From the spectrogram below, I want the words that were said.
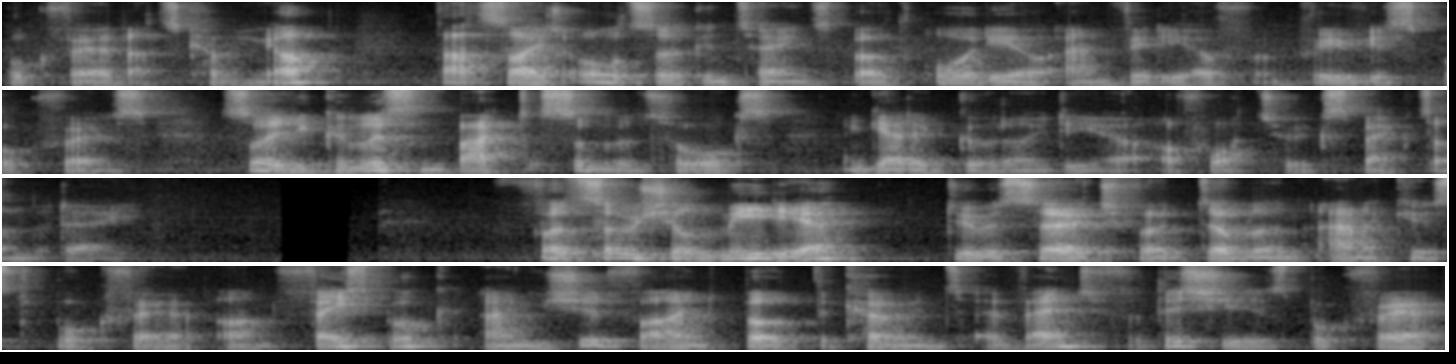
book fair that's coming up, that site also contains both audio and video from previous book fairs, so you can listen back to some of the talks and get a good idea of what to expect on the day. For social media, do a search for Dublin Anarchist Book Fair on Facebook and you should find both the current event for this year's book fair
